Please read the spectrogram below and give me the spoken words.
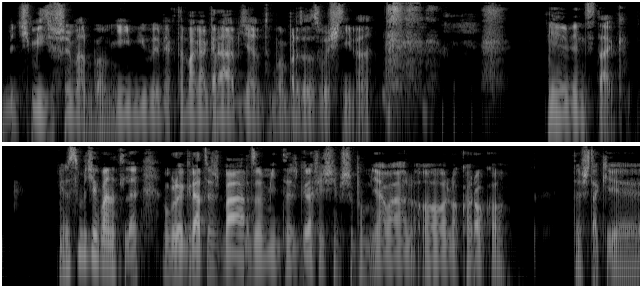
być milszym albo mniej miłym. Jak ta maga gra, widziałem, to było bardzo złośliwe. Nie, więc tak. Więc to będzie chyba na tyle. W ogóle gra też bardzo mi też graficznie przypomniała o Loco Roco. Też takie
